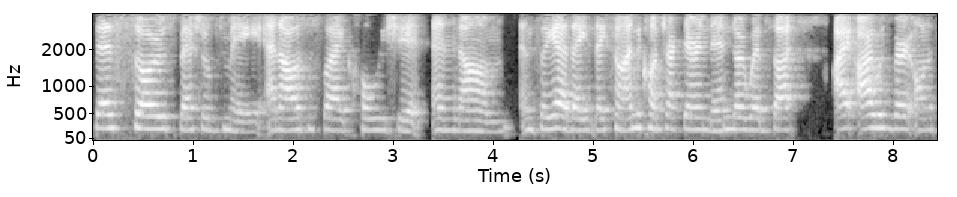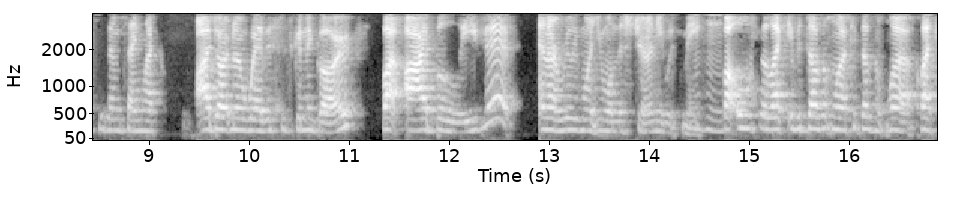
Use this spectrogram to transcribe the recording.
They're so special to me. And i was just like holy shit. And um and so yeah they they signed the contract there and then no website I, I was very honest with them saying like, I don't know where this is going to go, but I believe it. And I really want you on this journey with me. Mhm. But also like, if it doesn't work, it doesn't work. Like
